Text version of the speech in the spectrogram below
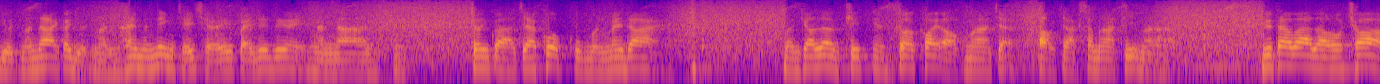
หยุดมันได้ก็หยุดมัน ให้มันนิ่งเฉยๆไปเรื่อยๆนานๆ จนกว่าจะควบคุมมันไม่ได้ มันก็เริ่มคิดก็ค่อยออกมาจะออกจากสมาธิมาหรือถ้าว่าเราชอบ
